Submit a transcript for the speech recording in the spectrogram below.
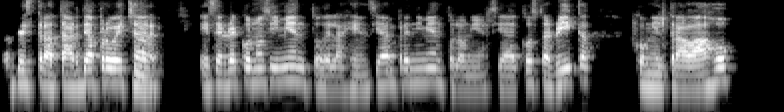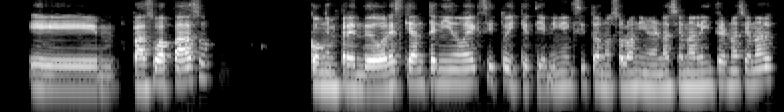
Entonces, tratar de aprovechar ese reconocimiento de la Agencia de Emprendimiento, la Universidad de Costa Rica, con el trabajo eh, paso a paso con emprendedores que han tenido éxito y que tienen éxito no solo a nivel nacional e internacional,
